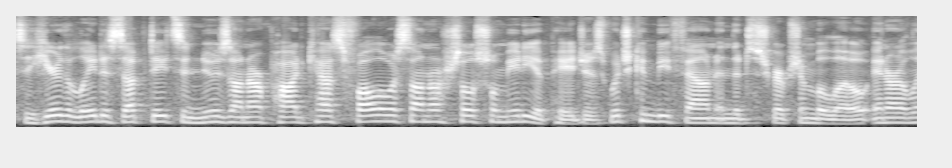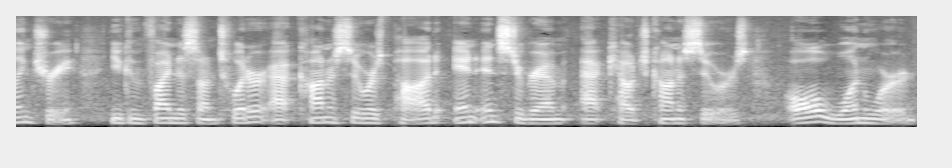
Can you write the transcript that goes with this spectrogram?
To hear the latest updates and news on our podcast, follow us on our social media pages, which can be found in the description below in our link tree. You can find us on Twitter at ConnoisseursPod and Instagram at Couch Connoisseurs, all one word.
